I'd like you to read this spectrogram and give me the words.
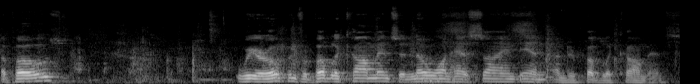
Opposed? We are open for public comments and no one has signed in under public comments.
